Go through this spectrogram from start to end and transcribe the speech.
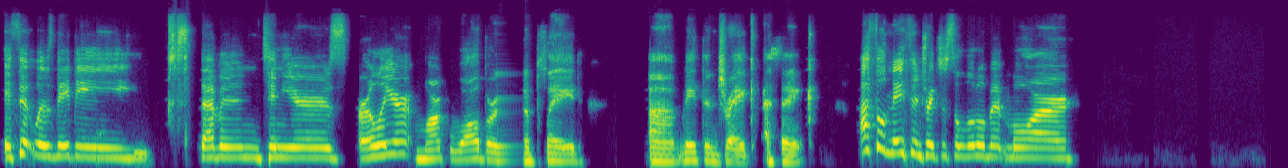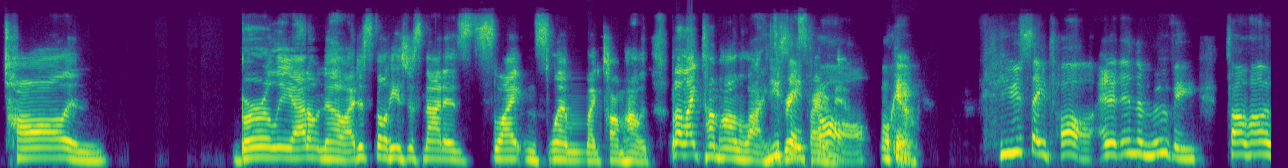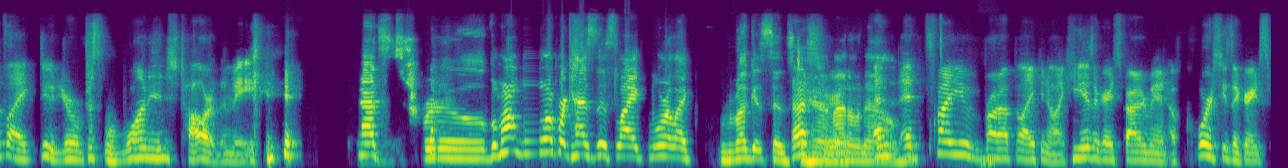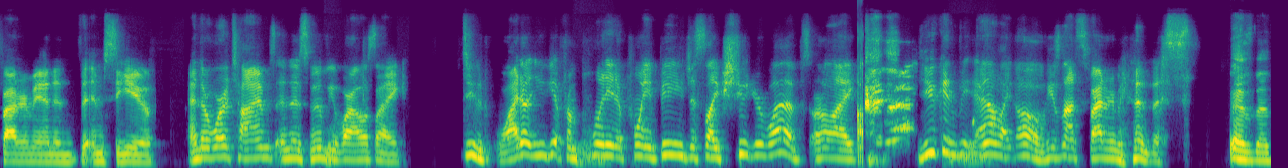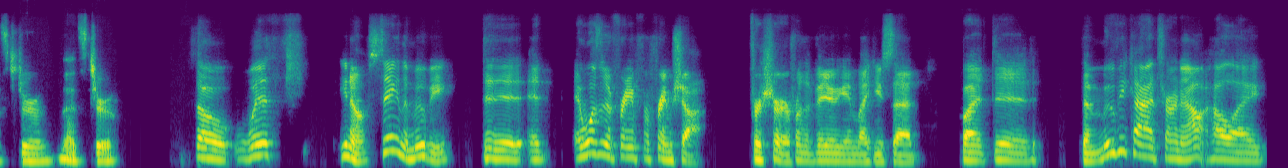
if it was maybe seven, ten years earlier, Mark Wahlberg played um, Nathan Drake, I think. I feel Nathan Drake just a little bit more tall and burly. I don't know. I just felt he's just not as slight and slim like Tom Holland. But I like Tom Holland a lot. He's you a great say Spider-Man. tall. Okay. Yeah. You say tall. And in the movie, Tom Holland's like, dude, you're just one inch taller than me. That's true. But Mark Wahlberg has this like more like rugged sense That's to him. true. I don't know. And it's funny you brought up like, you know, like he is a great Spider-Man. Of course he's a great Spider-Man in the MCU. And there were times in this movie where I was like, dude, why don't you get from point A to point B? Just like shoot your webs or like you can be and I'm like, oh, he's not Spider-Man in this. Yes, that's true. That's true. So with you know, seeing the movie, did it it, it wasn't a frame for frame shot for sure from the video game, like you said. But did the movie kind of turn out how like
